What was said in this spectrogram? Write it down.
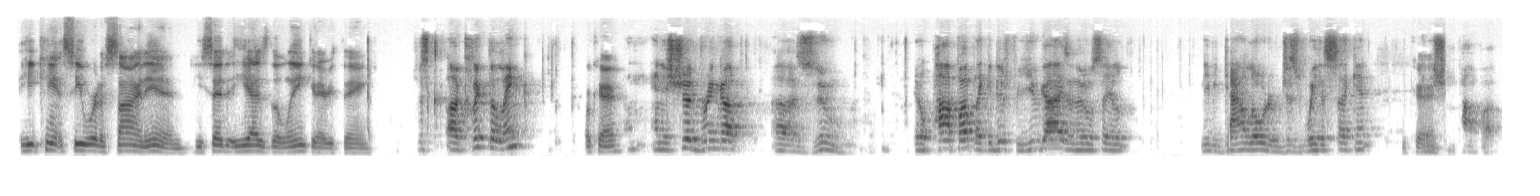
he can't see where to sign in. He said that he has the link and everything. Just uh, click the link Okay. and- and it should bring up uh, Zoom. It'll pop up like it did for you guys and it'll say maybe download or just wait a second and Okay. it should pop up.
